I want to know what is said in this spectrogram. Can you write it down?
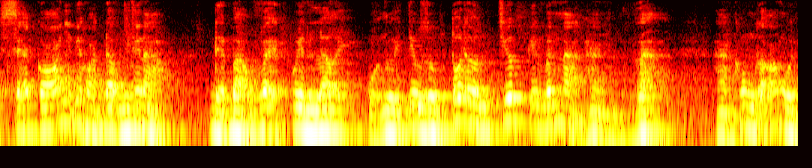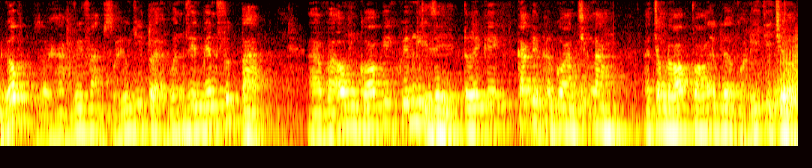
sẽ có những cái hoạt động như thế nào để bảo vệ quyền lợi của người tiêu dùng tốt hơn trước cái vấn nạn hàng giả, hàng không rõ nguồn gốc rồi hàng vi phạm sở hữu trí tuệ vẫn diễn biến phức tạp à, và ông có cái khuyến nghị gì tới cái các cái cơ quan chức năng à, trong đó có lực lượng quản lý thị trường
